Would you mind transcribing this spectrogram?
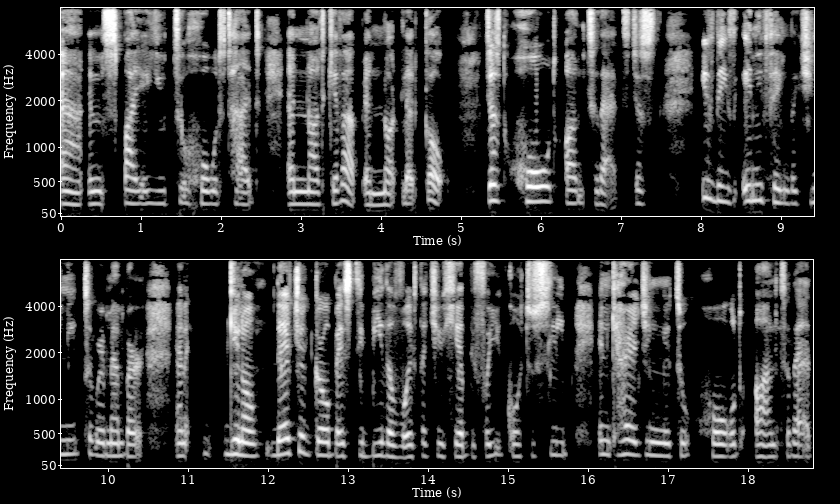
uh, inspire you to hold tight and not give up and not let go. Just hold on to that. Just if there's anything that you need to remember and you know let your girl bestie be the voice that you hear before you go to sleep encouraging you to hold on to that.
